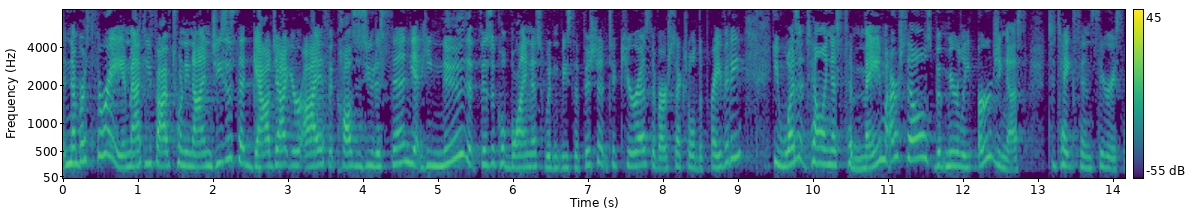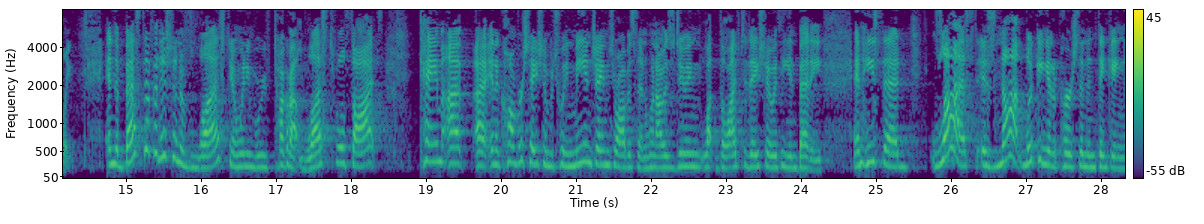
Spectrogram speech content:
And number three, in Matthew 5 29, Jesus said, Gouge out your eye if it causes you to sin. Yet he knew that physical blindness wouldn't be sufficient to cure us of our sexual depravity. He wasn't telling us to maim ourselves, but merely urging us to take sin seriously. And the best definition of lust, you know, when we talk about lustful thoughts, came up uh, in a conversation between me and James Robison when I was doing the Life Today show with he and Betty. And he said, Lust is not looking at a person and thinking,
